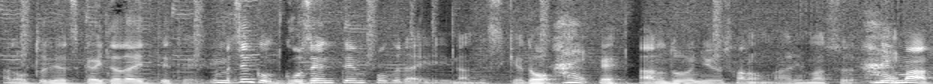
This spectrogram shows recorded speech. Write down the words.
あのお取り扱いいただいてて今全国5000店舗ぐらいなんですけど、はい、えあの導入サロンがあります、はい、でまあ、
